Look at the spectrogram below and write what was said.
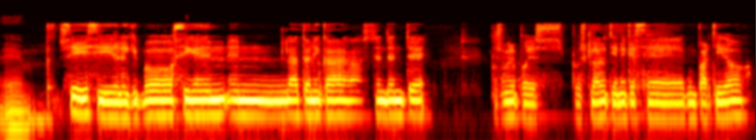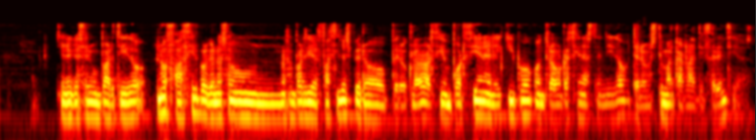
Eh, sí, sí, el equipo sigue en, la tónica ascendente, pues pues, pues claro, tiene que ser un partido tiene que ser un partido no fácil porque no son no son partidos fáciles pero pero claro al 100% el equipo contra un recién ascendido tenemos que marcar las diferencias.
